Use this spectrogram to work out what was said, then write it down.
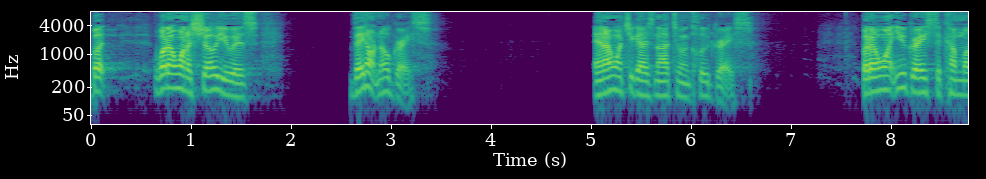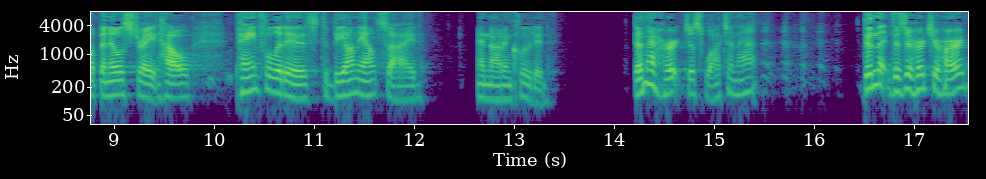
But what I want to show you is they don't know Grace. And I want you guys not to include Grace. But I want you, Grace, to come up and illustrate how painful it is to be on the outside and not included. Doesn't that hurt just watching that? Doesn't that, does it hurt your heart?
